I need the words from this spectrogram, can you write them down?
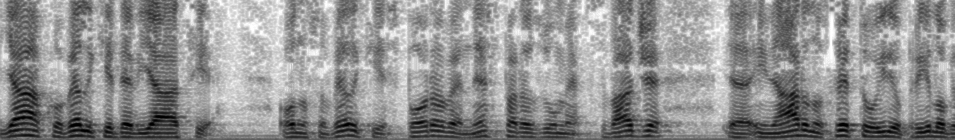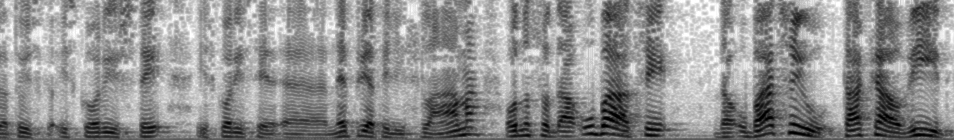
jako velike devijacije, odnosno velike sporove, nesporazume, svađe, E, i naravno sve to ide u prilog da tu iskoriste, iskoriste e, neprijatelji islama, odnosno da ubaci da ubacuju takav vid e,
